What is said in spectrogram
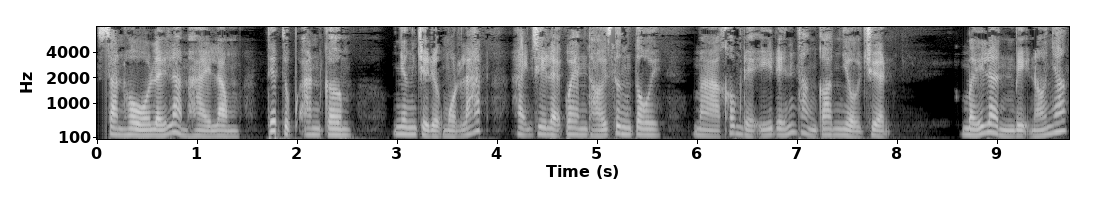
San hô lấy làm hài lòng Tiếp tục ăn cơm. Nhưng chỉ được một lát Hạnh Chi lại quen thói xưng tôi Mà không để ý đến thằng con nhiều chuyện. Mấy lần bị nó nhắc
